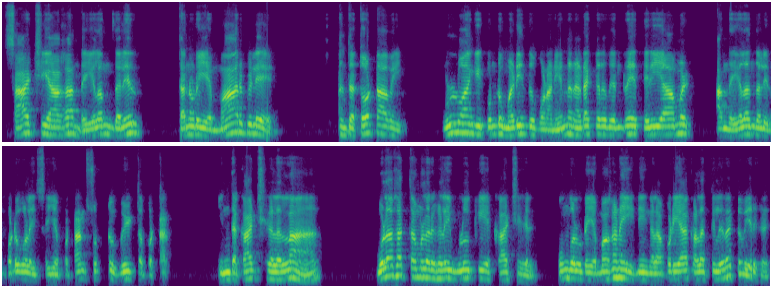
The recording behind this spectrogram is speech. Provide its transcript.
சாட்சியாக அந்த இளந்தளிர் தன்னுடைய மார்பிலே அந்த தோட்டாவை உள்வாங்கி கொண்டு மடிந்து போனான். என்ன நடக்கிறது என்றே தெரியாமல் அந்த இளந்தளிர் படுகொலை செய்யப்பட்டான் சுட்டு வீழ்த்தப்பட்டான். இந்த காட்சிகள் எல்லாம் உலகத் தமிழர்களை உலுக்கிய காட்சிகள் உங்களுடைய மகனை நீங்கள் அப்படியா களத்தில் இறக்குவீர்கள்?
